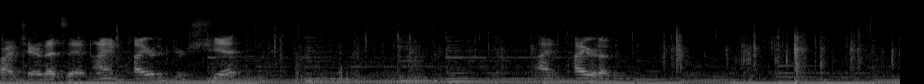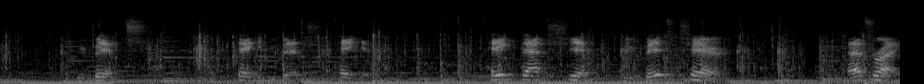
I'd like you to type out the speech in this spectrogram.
Alright, Chair, that's it. I am tired of your shit. I am tired of it. Bitch. Take it, you bitch. Take it. Take that shit, you bitch chair. That's right.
